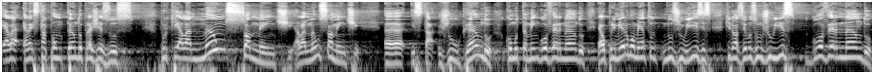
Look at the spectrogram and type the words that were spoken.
ela, ela está apontando para Jesus, porque ela não somente, ela não somente uh, está julgando, como também governando. É o primeiro momento nos juízes que nós vemos um juiz governando.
